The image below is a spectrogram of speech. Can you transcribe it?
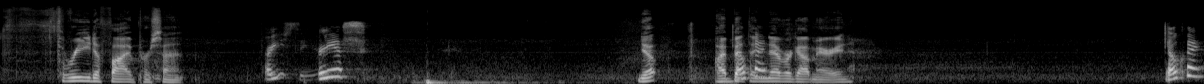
three to five percent. Are you serious? Yep. I bet they never got married. Okay.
